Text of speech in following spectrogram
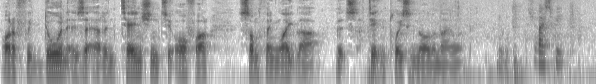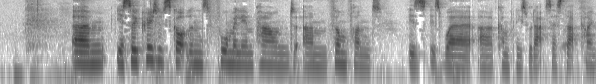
or if we don't, is it our intention to offer something like that that's taking place in Northern Ireland? Shall I speak? Um, yeah, so Creative Scotland's £4 million um, film fund is, is where uh, companies would access that kind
